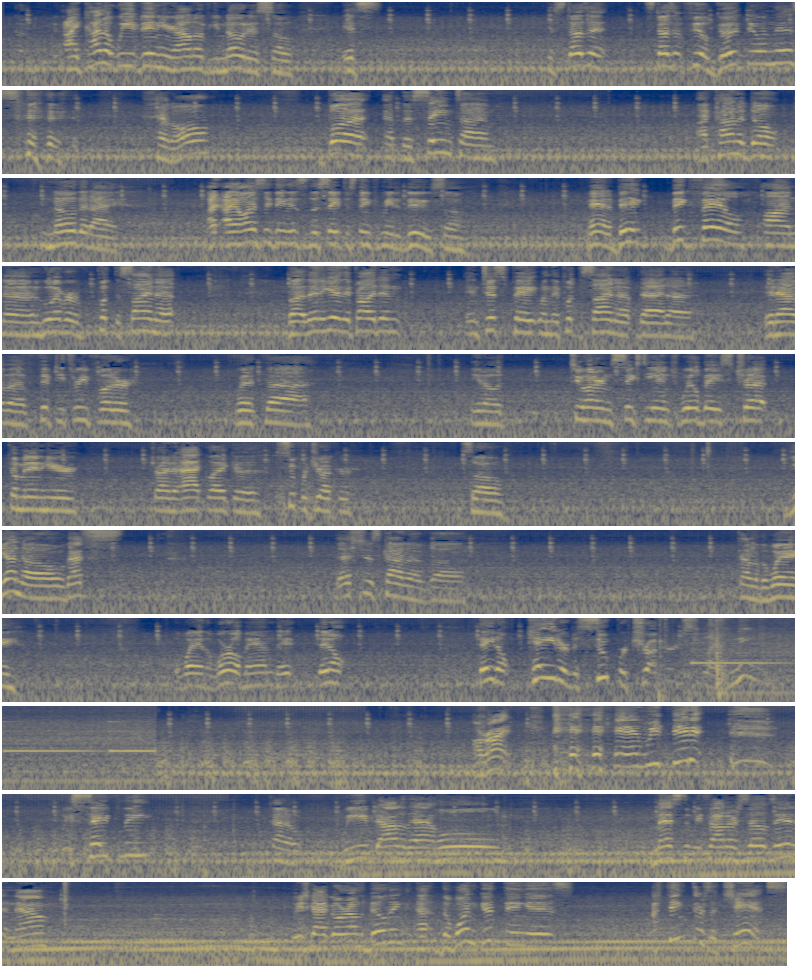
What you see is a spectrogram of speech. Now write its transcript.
I kind of weaved in here. I don't know if you noticed. So it's this doesn't this doesn't feel good doing this at all but at the same time, I kind of don't know that I, I, I honestly think this is the safest thing for me to do. So, man, a big, big fail on uh, whoever put the sign up. But then again, they probably didn't anticipate when they put the sign up that uh, they'd have a 53 footer with, uh, you know, 260 inch wheelbase truck coming in here trying to act like a super trucker. So, yeah, no, that's that's just kind of uh, kind of the way the way of the world, man. They they don't they don't cater to super truckers like me. All right, and we did it. We safely kind of weaved out of that whole mess that we found ourselves in and now we just gotta go around the building. Uh, the one good thing is I think there's a chance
